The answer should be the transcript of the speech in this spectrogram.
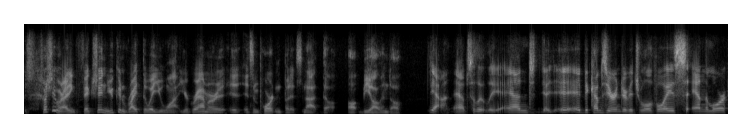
especially when writing fiction you can write the way you want. Your grammar is it's important but it's not the all, be all end all Yeah, absolutely, and it, it becomes your individual voice. And the more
